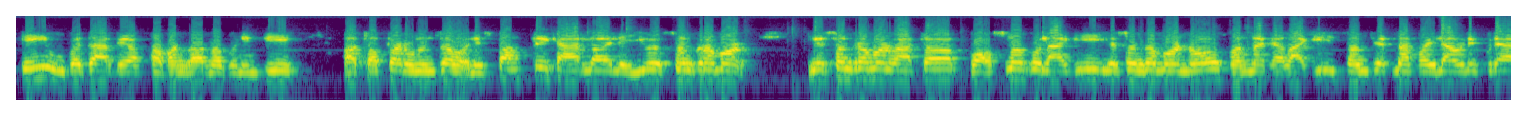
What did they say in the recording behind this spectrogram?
त्यही उपचार व्यवस्थापन गर्नको निम्ति तत्पर हुनुहुन्छ भने स्वास्थ्य कार्यालयले यो सङ्क्रमण यो सङ्क्रमणबाट बस्नको लागि यो सङ्क्रमण नहोस् भन्नका लागि जनचेतना फैलाउने कुरा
